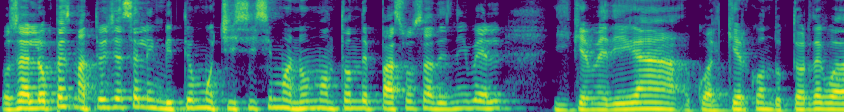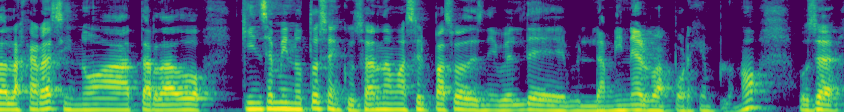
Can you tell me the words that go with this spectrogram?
O sea, López Mateos ya se le invitó muchísimo en un montón de pasos a desnivel y que me diga cualquier conductor de Guadalajara si no ha tardado 15 minutos en cruzar nada más el paso a desnivel de la Minerva, por ejemplo, ¿no? O sea,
